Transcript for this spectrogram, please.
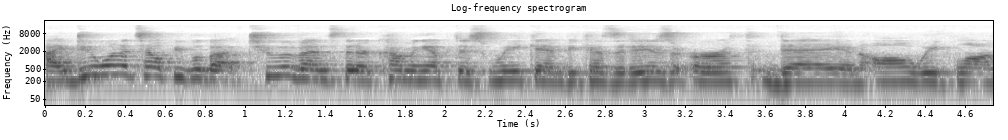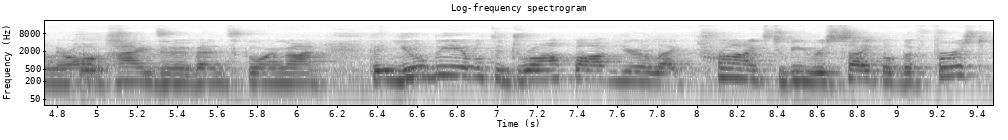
I do want to tell people about two events that are coming up this weekend because it is Earth Day and all week long there are all kinds of events going on that you'll be able to drop off your electronics to be recycled. The first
